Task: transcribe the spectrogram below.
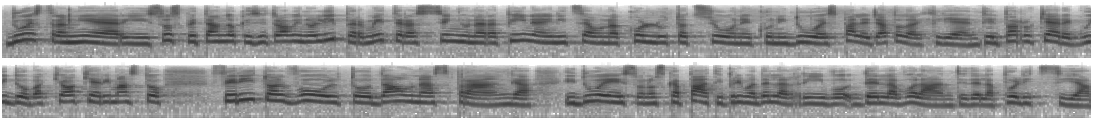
due stranieri, sospettando che si trovino lì per mettere a segno una rapina inizia una colluttazione con i due, spalleggiato dal cliente. Il parrucchiere Guido Bacchiocchi è rimasto ferito al volto da una spranga. I due sono scappati prima dell'arrivo della volante della polizia.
